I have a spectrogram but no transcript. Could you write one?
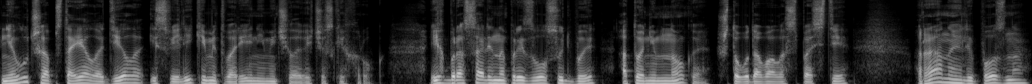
Не лучше обстояло дело и с великими творениями человеческих рук. Их бросали на произвол судьбы, а то немногое, что удавалось спасти, рано или поздно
